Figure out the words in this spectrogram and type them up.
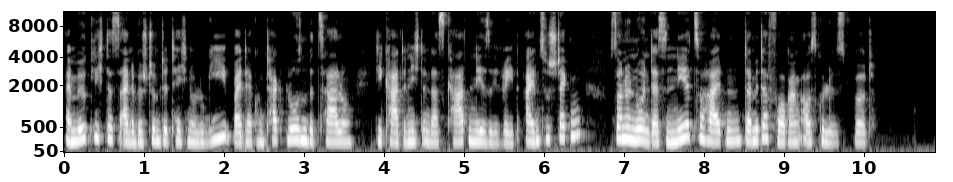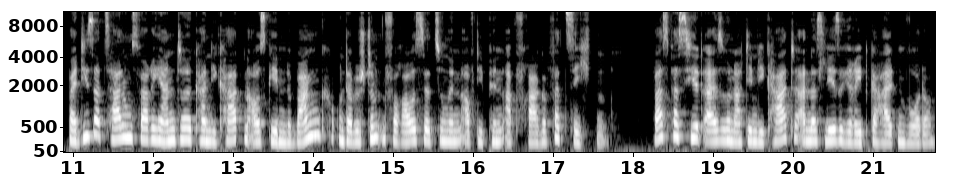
ermöglicht es eine bestimmte Technologie bei der kontaktlosen Bezahlung, die Karte nicht in das Kartenlesegerät einzustecken, sondern nur in dessen Nähe zu halten, damit der Vorgang ausgelöst wird. Bei dieser Zahlungsvariante kann die kartenausgebende Bank unter bestimmten Voraussetzungen auf die PIN-Abfrage verzichten. Was passiert also, nachdem die Karte an das Lesegerät gehalten wurde?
